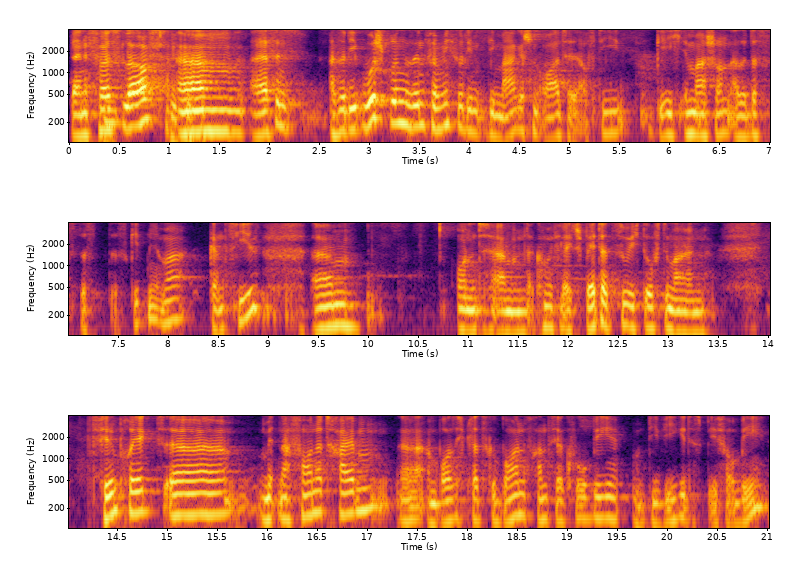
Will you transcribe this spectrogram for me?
Deine First Love. ähm, das sind, also die Ursprünge sind für mich so die, die magischen Orte. Auf die gehe ich immer schon. Also das, das, das gibt mir immer ganz viel. Ähm, und ähm, da komme ich vielleicht später zu. Ich durfte mal ein Filmprojekt äh, mit nach vorne treiben, äh, am Borsigplatz geboren, Franz Jacobi und die Wiege des BVB.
